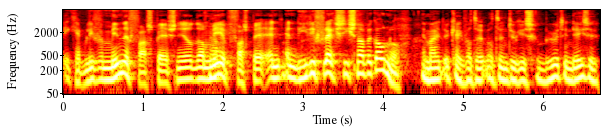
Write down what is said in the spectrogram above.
ik heb liever minder vast personeel dan meer vast personeel. En, en die reflectie snap ik ook nog. Ja, maar kijk, wat er, wat er natuurlijk is gebeurd in deze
